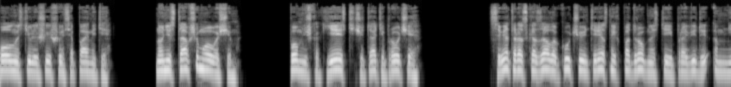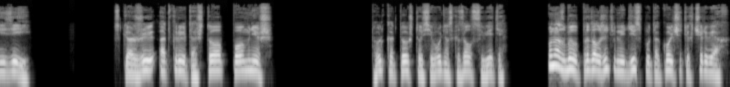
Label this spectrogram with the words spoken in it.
полностью лишившимся памяти, но не ставшим овощем. Помнишь, как есть, читать и прочее. Света рассказала кучу интересных подробностей про виды амнезии. Скажи открыто, что помнишь? Только то, что сегодня сказал Свете. У нас был продолжительный диспут о кольчатых червях.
